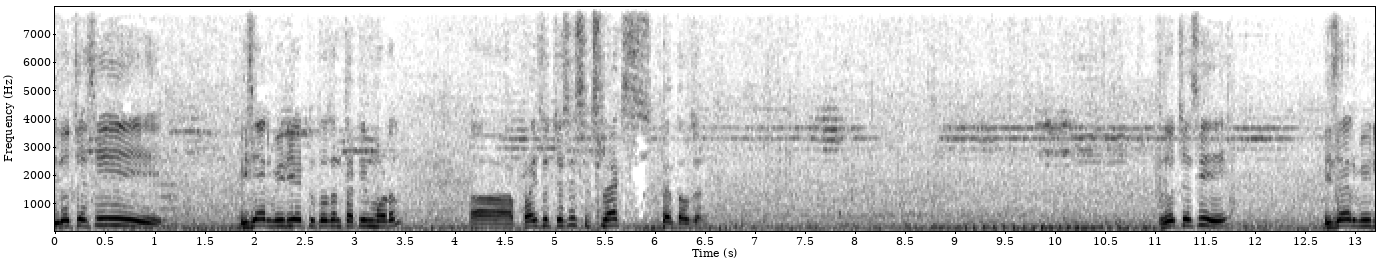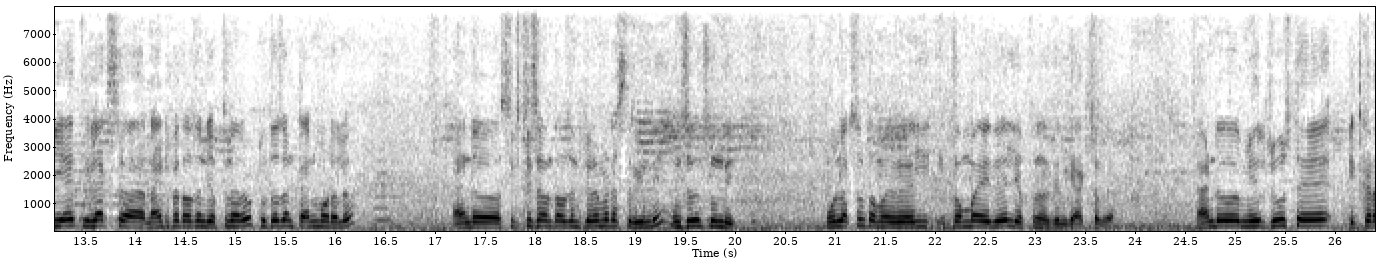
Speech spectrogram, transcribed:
ఇది వచ్చేసి Dzire VDi two thousand thirteen model. Price వచ్చేసి సిక్స్ ల్యాక్స్ టెన్ థౌజండ్ ఇది వచ్చేసి Dzire VDi three lakhs ninety five thousand చెప్తున్నారు. Two thousand ten model. And sixty seven thousand kilometres తిరిగింది ఇన్సూరెన్స్ ఉంది. మూడు లక్షలు తొంభై వేలు తొంభై ఐదు వేలు చెప్తున్నారు దీనికి యాక్చువల్గా అండ్ మీరు చూస్తే ఇక్కడ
